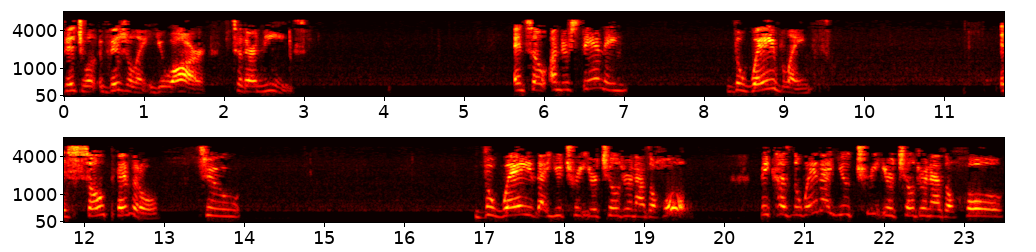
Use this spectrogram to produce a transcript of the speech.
visual, vigilant you are to their needs. And so understanding the wavelength is so pivotal to the way that you treat your children as a whole. Because the way that you treat your children as a whole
